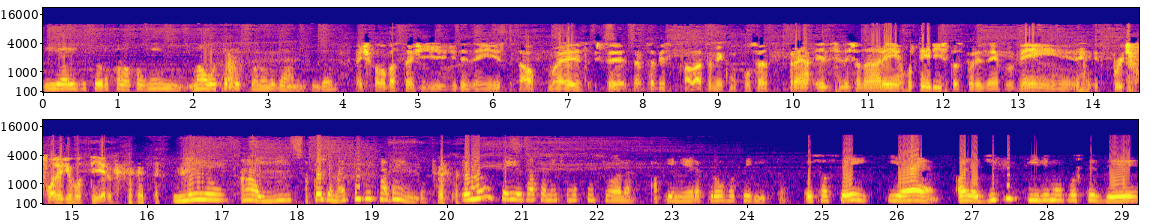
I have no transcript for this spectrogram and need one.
e a editora coloca alguém, uma outra pessoa no lugar, entendeu? A gente falou bastante de, de desenhista e tal, mas você deve saber falar também como funciona para eles selecionarem roteiristas, por exemplo. Vem portfólio de roteiro. Meu, aí a coisa é mais complicada ainda. Eu não sei exatamente como funciona a peneira pro roteirista. Eu só sei que é Olha, dificílimo você ver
